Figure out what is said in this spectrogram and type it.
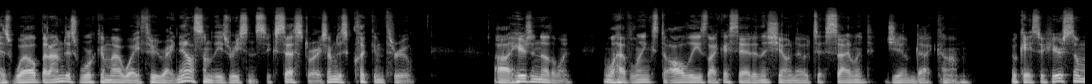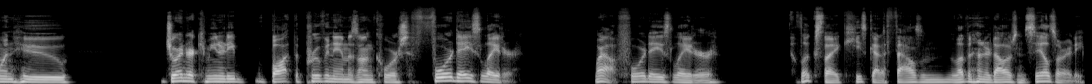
as well. But I'm just working my way through right now some of these recent success stories. I'm just clicking through. Uh, here's another one. And we'll have links to all these, like I said, in the show notes at silentjim.com. Okay, so here's someone who joined our community, bought the proven Amazon course four days later. Wow, four days later, it looks like he's got a thousand, eleven hundred dollars in sales already.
